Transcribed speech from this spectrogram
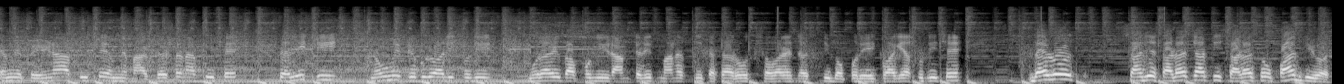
એમને પ્રેરણા આપી છે, એમને માર્ગદર્શન આપ્યું છે. પહેલીથી નવમી ફેબ્રુઆરી સુધી મોરારી બાપુની રામચરિત માનસની કથા રોજ સવારે દસથી બપોરે એક વાગ્યા સુધી છે. દરરોજ સાંજે સાડા ચારથી સાડા છ પાંચ દિવસ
